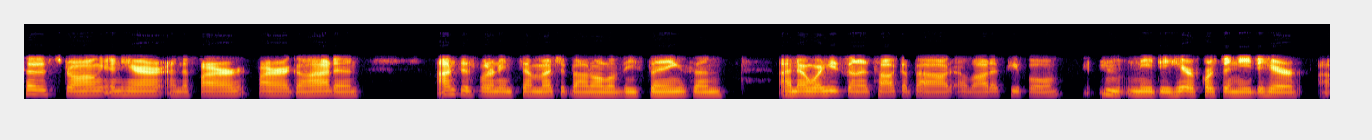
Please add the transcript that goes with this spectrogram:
so strong in here, and the fire, fire of God, and I'm just learning so much about all of these things. And I know what he's going to talk about. A lot of people need to hear. Of course, they need to hear uh,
